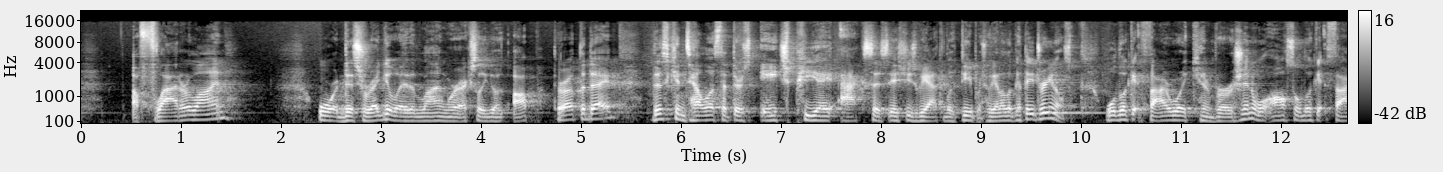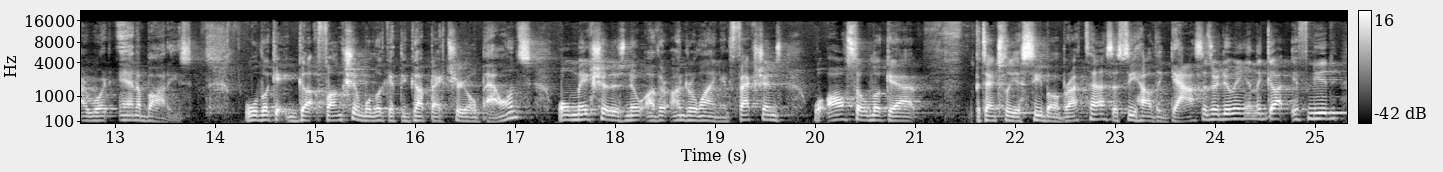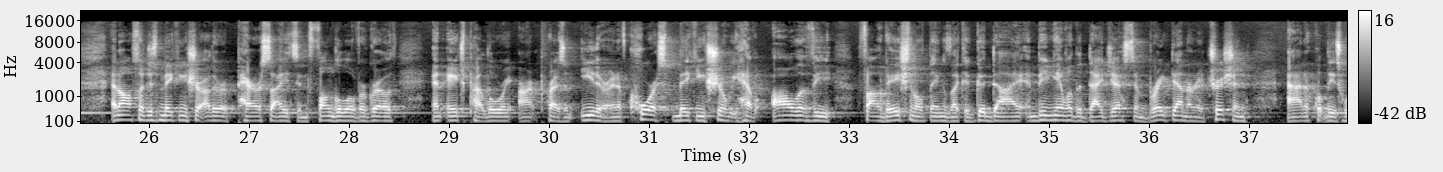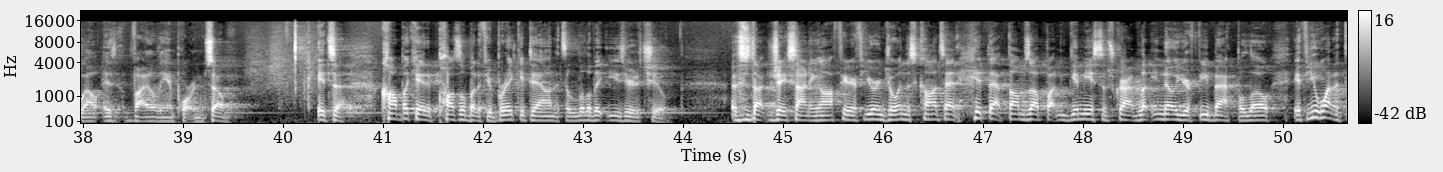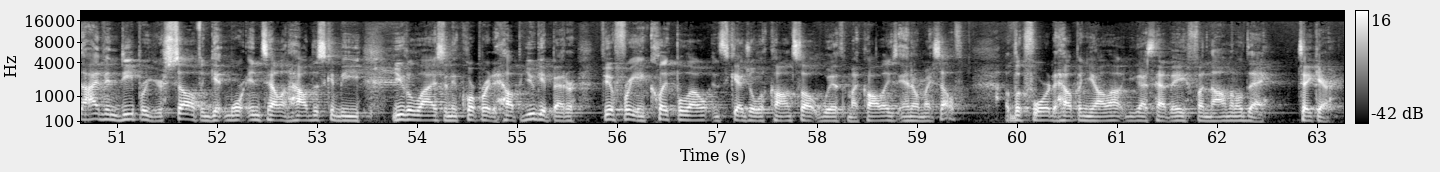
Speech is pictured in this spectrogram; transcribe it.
a flatter line, or a dysregulated line where it actually goes up throughout the day, this can tell us that there's HPA axis issues. We have to look deeper. So we gotta look at the adrenals. We'll look at thyroid conversion. We'll also look at thyroid antibodies. We'll look at gut function. We'll look at the gut bacterial balance. We'll make sure there's no other underlying infections. We'll also look at potentially a SIBO breath test to see how the gases are doing in the gut if needed, and also just making sure other parasites and fungal overgrowth and H. pylori aren't present either. And of course, making sure we have all of the foundational things like a good diet and being able to digest and break down our nutrition adequately as well is vitally important. So it's a complicated puzzle, but if you break it down, it's a little bit easier to chew. This is Dr. J signing off here. If you're enjoying this content, hit that thumbs up button, give me a subscribe, let me know your feedback below. If you want to dive in deeper yourself and get more intel on how this can be utilized and incorporated to help you get better, feel free and click below and schedule a consult with my colleagues and or myself. I look forward to helping y'all out. You guys have a phenomenal day. Take care.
